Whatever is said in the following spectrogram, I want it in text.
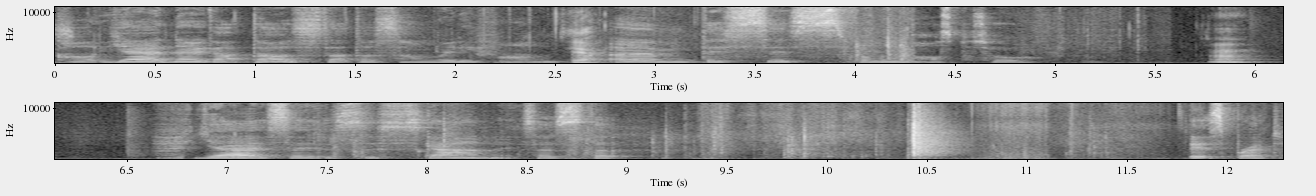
God, yeah, no, that does. That does sound really fun. Yeah. Um, this is from the hospital. oh, Yeah, it's a, it's a scan. It says that it spread.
